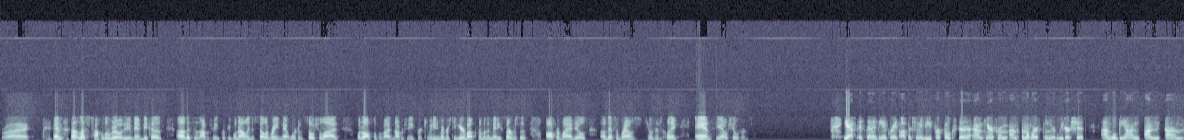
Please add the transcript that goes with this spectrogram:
Right. And uh, let's talk a little bit about the event because uh, this is an opportunity for people not only to celebrate, network, and socialize, but it also provides an opportunity for community members to hear about some of the many services offered by Adele's Odessa Brown's Children's Clinic and Seattle Children's. Yes, it's going to be a great opportunity for folks to um, hear from um, some of our senior leadership. Um, will be on on um,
